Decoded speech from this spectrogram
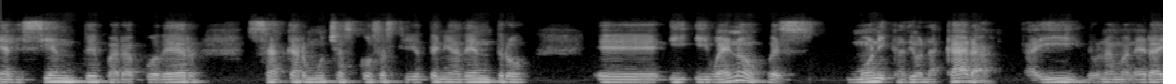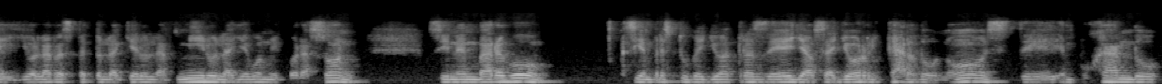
aliciente para poder sacar muchas cosas que yo tenía dentro. Eh, y, y, bueno, pues Mónica dio la cara ahí de una manera y yo la respeto, la quiero, la admiro, la llevo en mi corazón. Sin embargo, siempre estuve yo atrás de ella, o sea, yo, Ricardo, ¿no? Este, empujando,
